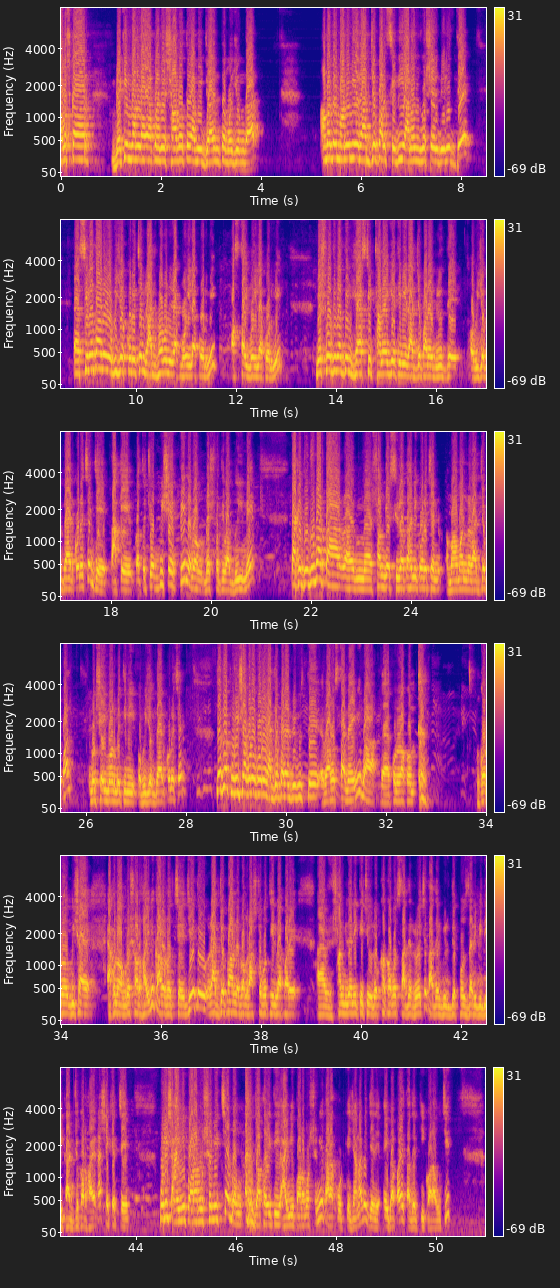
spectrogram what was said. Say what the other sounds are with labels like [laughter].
নমস্কার। ব্রেকিং বাংলায় আপনাদের স্বাগত, আমি জয়ন্ত মজুমদার। আমাদের মাননীয় রাজ্যপাল সিবি আনন্দ বোসের বিরুদ্ধে শ্লীলতাহানির অভিযোগ করেছেন রাজভবনের এক মহিলা কর্মী, অস্থায়ী মহিলা কর্মী। বৃহস্পতিবার দিন হেয়ার স্ট্রিট থানায় গিয়ে তিনি রাজ্যপালের বিরুদ্ধে অভিযোগ দায়ের করেছেন যে তাকে গত চব্বিশে এপ্রিল এবং বৃহস্পতিবার দুই মে, তাকে দু দুবার তার সঙ্গে শ্লীলতাহানি করেছেন মহামান্য রাজ্যপাল। এবং সেই মর্মে তিনি অভিযোগ দায়ের করেছেন। যদিও পুলিশ এখনও কোনো রাজ্যপালের বিরুদ্ধে ব্যবস্থা নেয়নি বা কোনো রকম [clears throat] কোনো বিষয়ে এখনও অগ্রসর হয়নি। কারণ হচ্ছে, যেহেতু রাজ্যপাল এবং রাষ্ট্রপতির ব্যাপারে সাংবিধানিক কিছু রক্ষা কবচ তাদের রয়েছে, তাদের বিরুদ্ধে ফৌজদারি বিধি কার্যকর হয় না। সেক্ষেত্রে পুলিশ আইনি পরামর্শ নিচ্ছে এবং [clears throat] যথারীতি আইনি পরামর্শ নিয়ে তারা কোর্টকে জানাবে যে, এই ব্যাপারে তাদের কি করা উচিত।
